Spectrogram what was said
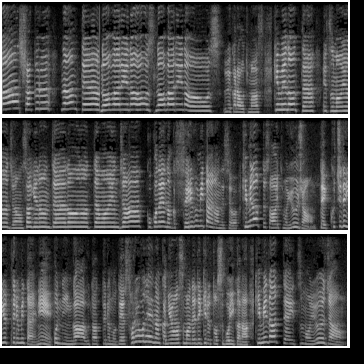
あ、しゃくる、なんて、nobody knows, nobody knows 上から落ちます。君だって、いつも言うじゃん。詐欺なんてどうなってもいいんじゃん。ここね、なんかセリフみたいなんですよ。君だってさ、いつも言うじゃん。って口で言ってるみたいに、本人が歌ってるので、それをね、なんかニュアンス真似できるとすごいいいかな。君だっていつも言うじゃん。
